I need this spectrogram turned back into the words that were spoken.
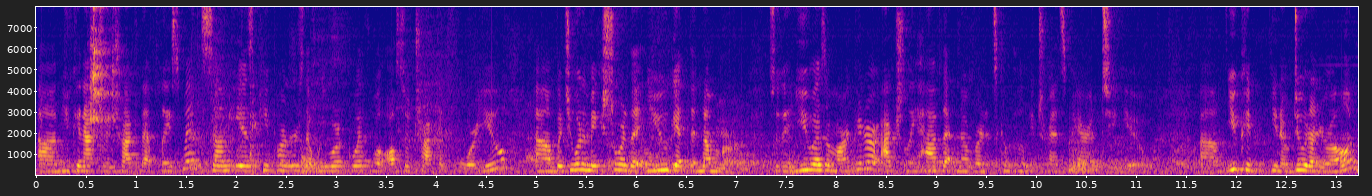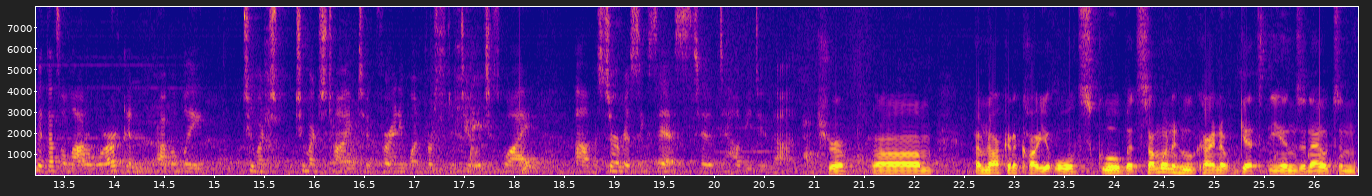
um, you can actually track that placement. Some ESP partners that we work with will also track it for you, um, but you want to make sure that you get the number so that you as a marketer actually have that number and it's completely transparent to you. Um, you could you know do it on your own, but that's a lot of work and probably too much too much time to, for any one person to do, which is why um, a service exists to, to help you do that. Sure. Um, I'm not going to call you old school, but someone who kind of gets the ins and outs and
